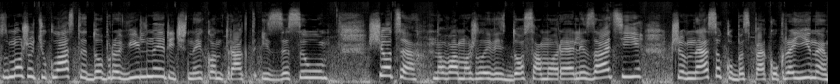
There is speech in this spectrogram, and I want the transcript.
зможуть укласти добровільний річний контракт із ЗСУ. Що це? Нова можливість до самореалізації чи внесок у безпеку країни?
